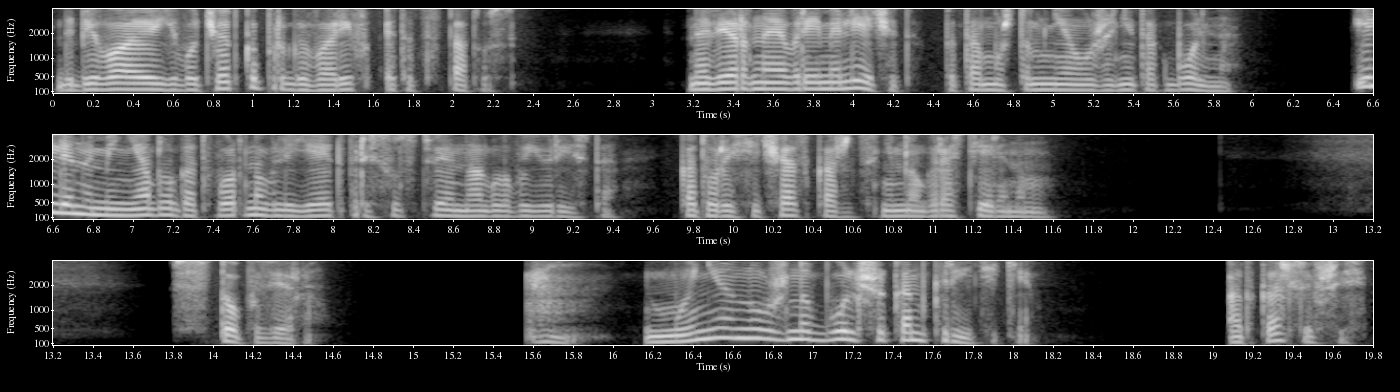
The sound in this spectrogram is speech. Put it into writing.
Добиваю его четко, проговорив этот статус. Наверное, время лечит, потому что мне уже не так больно. Или на меня благотворно влияет присутствие наглого юриста, который сейчас кажется немного растерянным. Стоп, Вера. Мне нужно больше конкретики. Откашлившись,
